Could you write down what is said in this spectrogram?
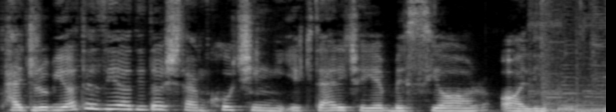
تجربیات زیادی داشتم کوچینگ یک دریچه بسیار عالی بود.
